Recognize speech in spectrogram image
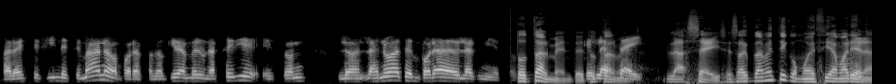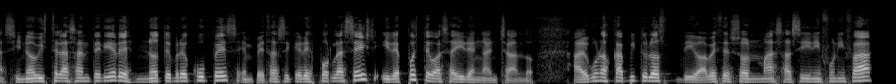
para este fin de semana o para cuando quieran ver una serie son la nueva temporada de Black Mirror. Totalmente, totalmente. Las seis. exactamente. Y como decía Mariana, si no viste las anteriores, no te preocupes, empezás si querés por las seis y después te vas a ir enganchando. Algunos capítulos, digo, a veces son más así ni funifa,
